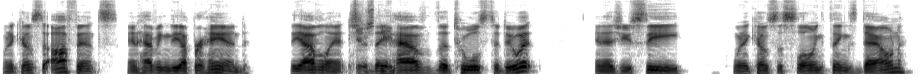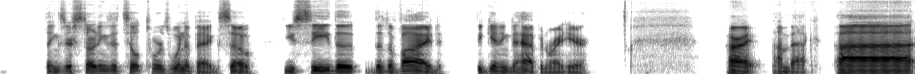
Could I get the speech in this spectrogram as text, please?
when it comes to offense and having the upper hand the avalanche they have the tools to do it and as you see when it comes to slowing things down things are starting to tilt towards winnipeg so you see the the divide beginning to happen right here all right, I'm back. Uh,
